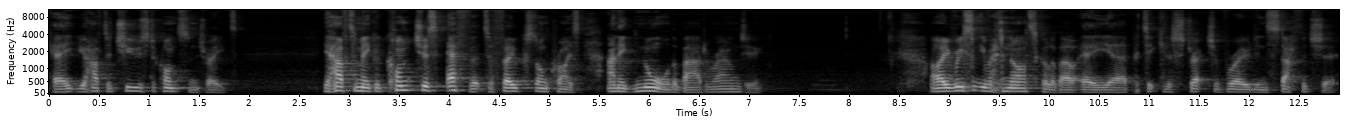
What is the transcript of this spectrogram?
Okay? You have to choose to concentrate. You have to make a conscious effort to focus on Christ and ignore the bad around you. I recently read an article about a uh, particular stretch of road in Staffordshire,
